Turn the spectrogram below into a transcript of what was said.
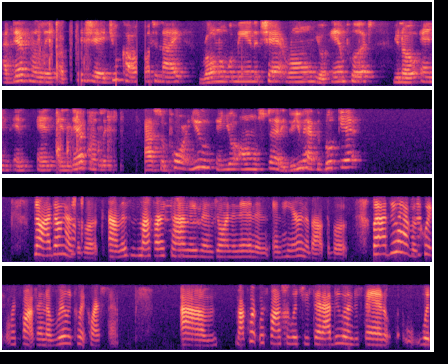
I definitely appreciate you calling tonight, rolling with me in the chat room, your input, you know, and and and and definitely I support you in your own study. Do you have the book yet? No, I don't have the book. Um, this is my first time even joining in and, and hearing about the book. But I do have a quick response and a really quick question. Um, my quick response to what you said, I do understand what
